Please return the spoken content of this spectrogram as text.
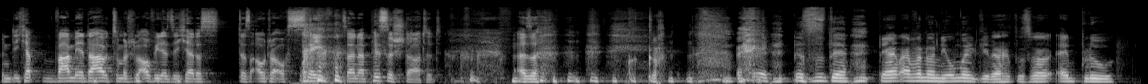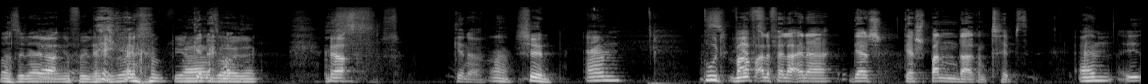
Und ich hab, war mir da zum Beispiel auch wieder sicher, dass das Auto auch safe mit seiner Pisse startet. Also, Das ist der, der hat einfach nur an die Umwelt gedacht. Das war AdBlue, was er da Ja. reingefüllt hat. Die Harnsäure. ja. Genau. Ah, schön. Ähm, gut, War jetzt, auf alle Fälle einer der, der spannenderen Tipps. ähm, äh,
